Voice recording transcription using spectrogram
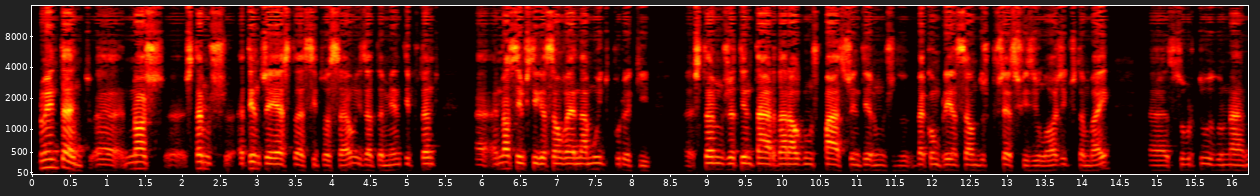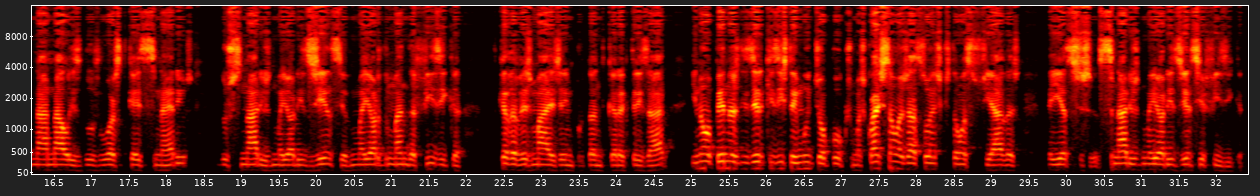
No entanto, eh, nós eh, estamos atentos a esta situação, exatamente, e, portanto, a nossa investigação vai andar muito por aqui. Estamos a tentar dar alguns passos em termos de, da compreensão dos processos fisiológicos também, uh, sobretudo na, na, análise dos worst case cenários, dos cenários de maior exigência, de maior demanda física, cada vez mais é importante caracterizar, e não apenas dizer que existem muitos ou poucos, mas quais são as ações que estão associadas a esses cenários de maior exigência física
